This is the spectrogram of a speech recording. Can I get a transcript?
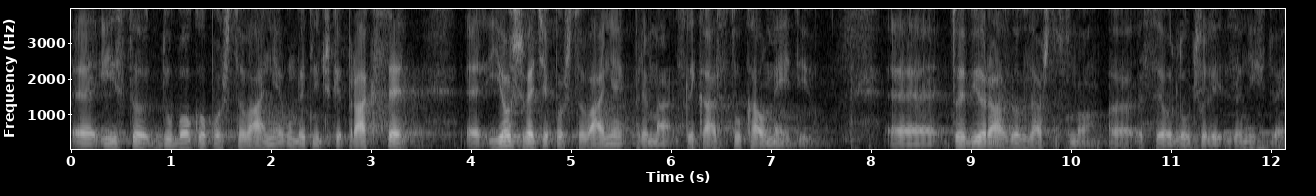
e, isto duboko poštovanje umetničke prakse, još veće poštovanje prema slikarstvu kao mediju. To je bio razlog zašto smo se odlučili za njih dve.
